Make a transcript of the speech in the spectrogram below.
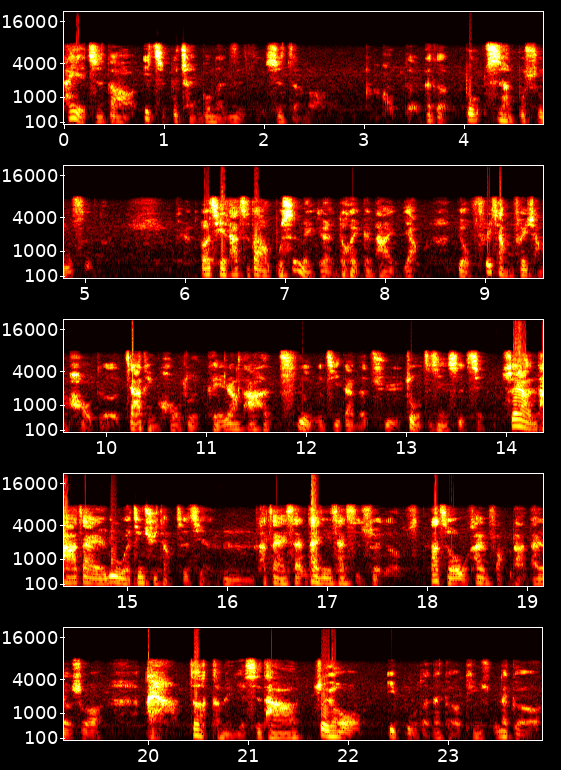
他也知道一直不成功的日子是怎么熬的，那个不是很不舒服的。而且他知道不是每个人都会跟他一样有非常非常好的家庭后盾，可以让他很肆无忌惮的去做这件事情。虽然他在入围金曲奖之前，嗯，他在三他已经三十岁了。那时候我看访谈，他就说：“哎呀，这可能也是他最后一部的那个听那个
